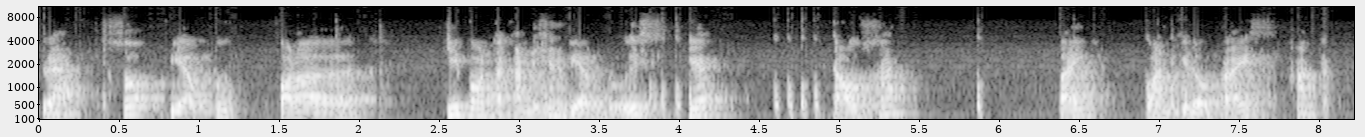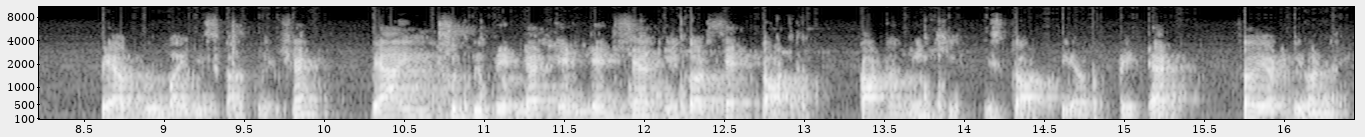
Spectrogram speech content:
gram. So we have to follow keep on the condition we have to do is here 1000 by 1 kilo price 100 we have to do by this calculation. Where it should be printed in cell equal set total total means here. This dot we have to print it. So we have to given like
